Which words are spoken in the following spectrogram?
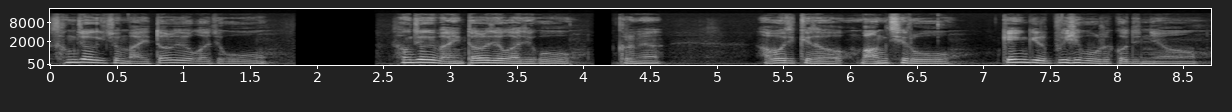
성적이 좀 많이 떨어져가지고 성적이 많이 떨어져가지고 그러면 아버지께서 망치로 게임기를 부시고 그랬거든요.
